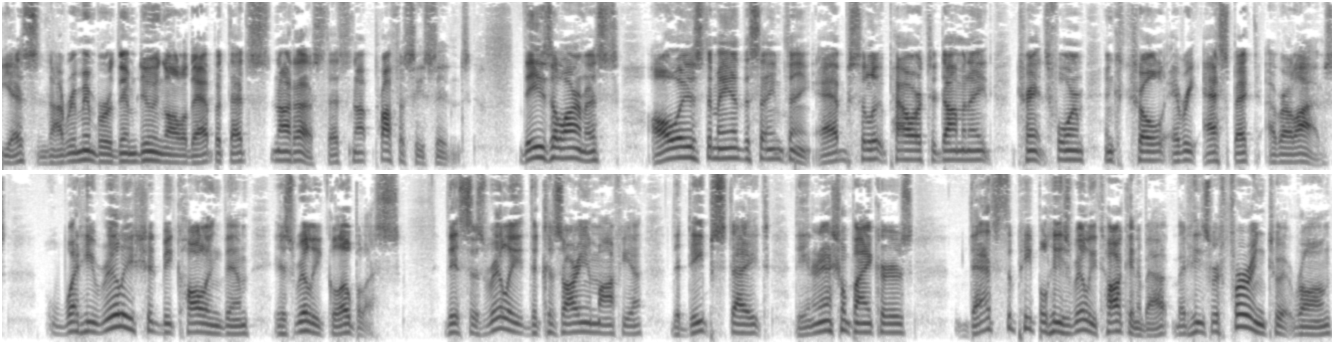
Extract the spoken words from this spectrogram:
Yes, and I remember them doing all of that, but that's not us. That's not prophecy students. These alarmists always demand the same thing absolute power to dominate, transform, and control every aspect of our lives. What he really should be calling them is really globalists. This is really the Khazarian mafia, the deep state, the international bankers. That's the people he's really talking about, but he's referring to it wrong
